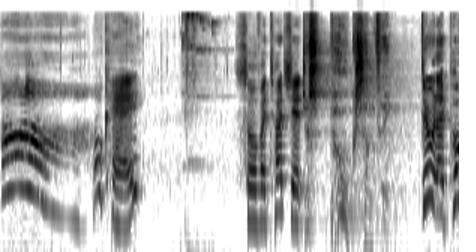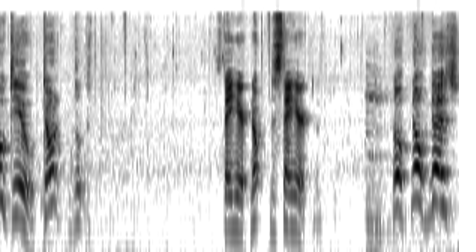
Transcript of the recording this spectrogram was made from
Ah, okay. So if I touch it, Just poke something. Dude, I poked you. Don't. Stay here. Nope, just stay here. No, no, Nash.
